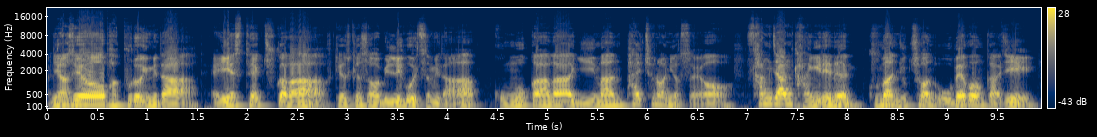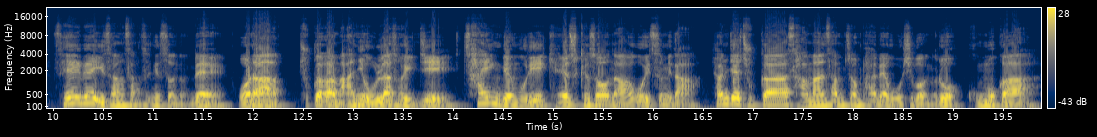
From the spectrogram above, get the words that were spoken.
안녕하세요. 박프로입니다. AS텍 주가가 계속해서 밀리고 있습니다. 공모가가 28,000원이었어요. 상장 당일에는 96,500원까지 3배 이상 상승했었는데 워낙 주가가 많이 올라서인지 차익 매물이 계속해서 나오고 있습니다. 현재 주가 43,850원으로 공모가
